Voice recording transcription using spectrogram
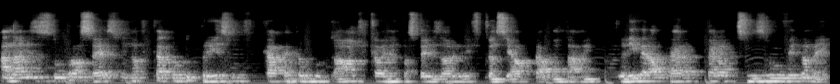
análises do processo e não ficar todo preso, ficar apertando o botão, ficar olhando para as previsórias, verificando se algo está bom, tá ruim. Liberar o cara, o cara se desenvolver também.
